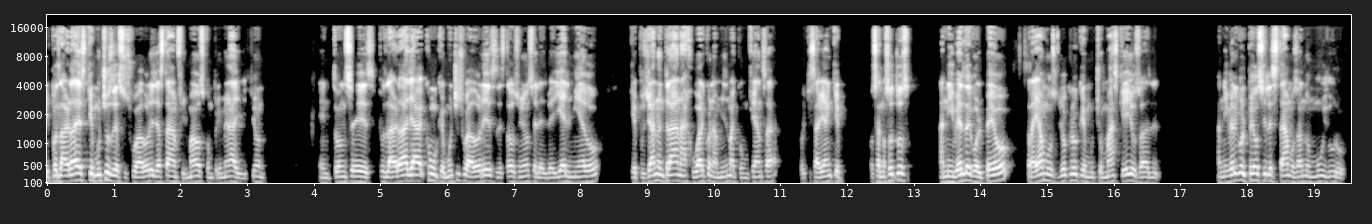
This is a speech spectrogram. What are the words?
y pues la verdad es que muchos de sus jugadores ya estaban firmados con primera división. Entonces, pues la verdad ya como que muchos jugadores de Estados Unidos se les veía el miedo que pues ya no entraban a jugar con la misma confianza, porque sabían que, o sea, nosotros a nivel de golpeo traíamos yo creo que mucho más que ellos, a nivel golpeo sí les estábamos dando muy duro.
